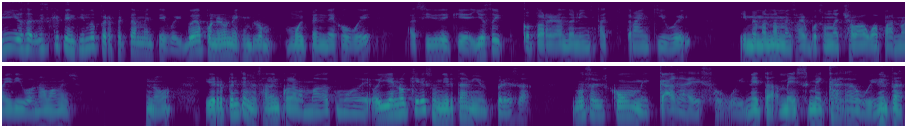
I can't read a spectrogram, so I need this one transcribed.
Sí, o sea, es que te entiendo perfectamente, güey. Voy a poner un ejemplo muy pendejo, güey. Así de que yo estoy cotorreando en Insta tranqui, güey. Y me manda un mensaje, pues, una chava guapa, ¿no? Y digo, no mames. ¿No? Y de repente me salen con la mamada como de, oye, ¿no quieres unirte a mi empresa? No sabes cómo me caga eso, güey. Neta, me, me caga, güey. Neta,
